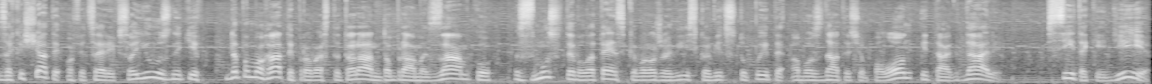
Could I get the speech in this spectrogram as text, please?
захищати офіцерів союзників, допомагати провести таран до брами замку, змусити велетенське вороже військо відступити або здатись у полон і так далі. Всі такі дії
